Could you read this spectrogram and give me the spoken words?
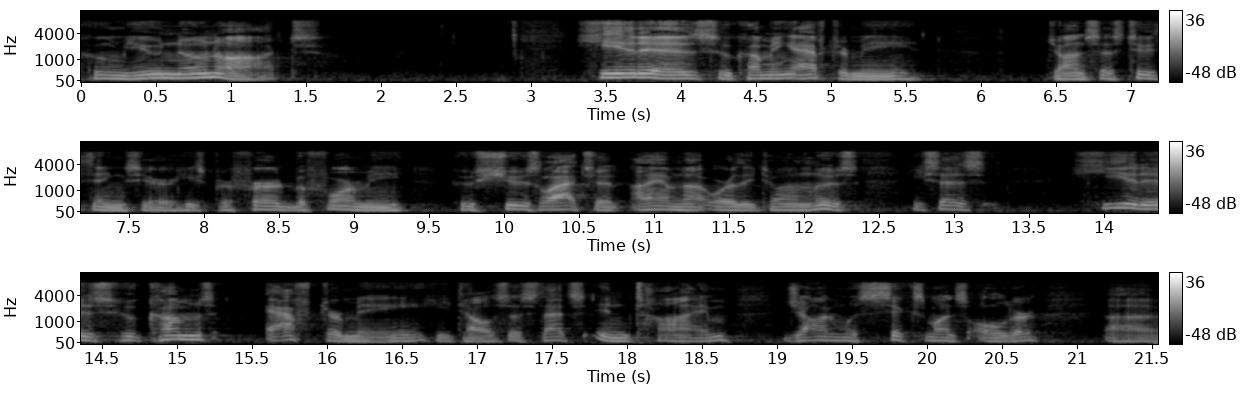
whom you know not. He it is who coming after me, John says two things here. He's preferred before me, whose shoes latchet I am not worthy to unloose. He says, He it is who comes after me, he tells us. That's in time. John was six months older. Uh,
